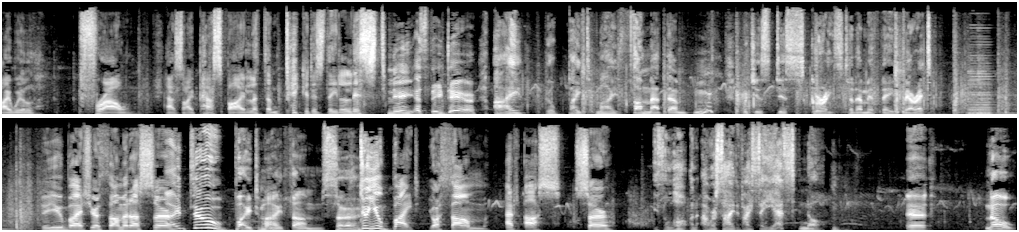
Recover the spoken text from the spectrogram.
I will frown as I pass by. Let them take it as they list. Nay, as they dare. I will bite my thumb at them, hmm? which is disgrace to them if they bear it. Do you bite your thumb at us, sir? I do bite my thumb, sir. Do you bite your thumb at us, sir? Is the law on our side if I say yes? No. Uh, no,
